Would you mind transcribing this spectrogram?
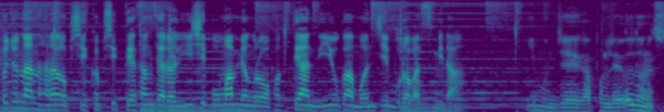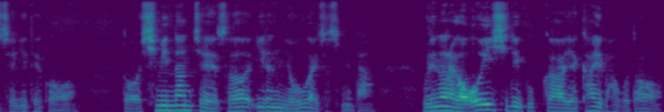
표준안 하나 없이 급식 대상자를 25만 명으로 확대한 이유가 뭔지 물어봤습니다. 이 문제가 본래 언론에서 제기되고 또 시민단체에서 이런 요구가 있었습니다. 우리나라가 OECD 국가에 가입하고도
